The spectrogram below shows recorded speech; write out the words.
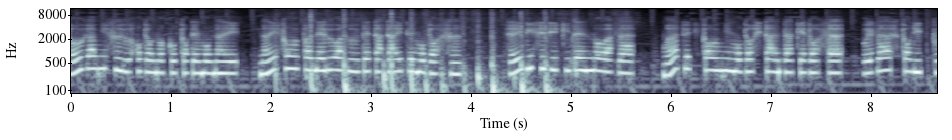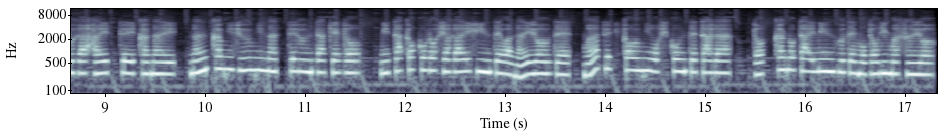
動画にするほどのことでもない。内装パネルはグーで叩いて戻す。整備指示起電の技。まあ適当に戻したんだけどさ、ウェザーストリップが入っていかない。なんか二重になってるんだけど、見たところ社外品ではないようで、まあ適当に押し込んでたら、どっかのタイミングで戻りますよ。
